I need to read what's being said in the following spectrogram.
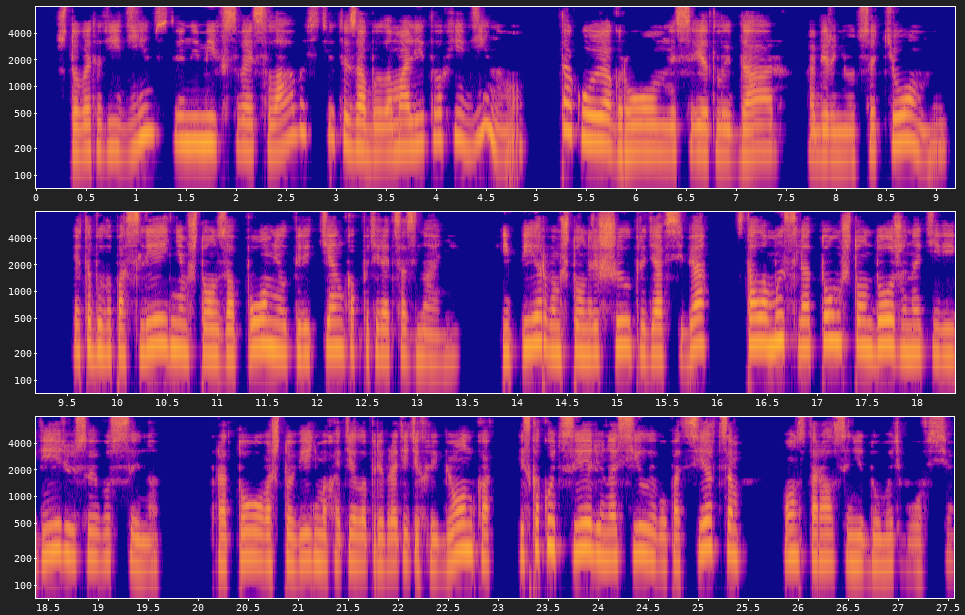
— что в этот единственный миг своей слабости ты забыла о молитвах единому. Такой огромный светлый дар обернется темным. Это было последним, что он запомнил перед тем, как потерять сознание. И первым, что он решил, придя в себя, стала мысль о том, что он должен найти Виверию своего сына. Про то, во что ведьма хотела превратить их ребенка и с какой целью носила его под сердцем, он старался не думать вовсе.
